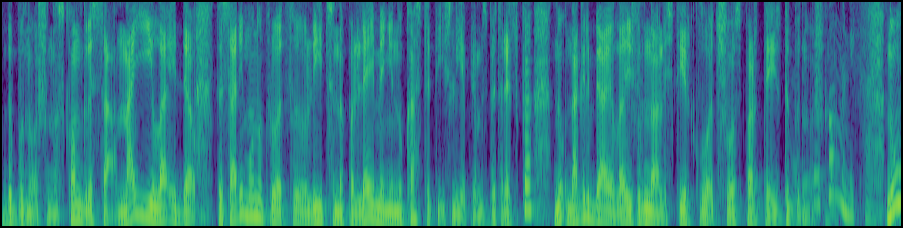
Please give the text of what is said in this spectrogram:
dibinošanas kongresā neīlaida. Tas arī, manuprāt, liecina par līmeni, nu kas te izliepjams, bet redz, ka nu, negribēja, lai žurnālisti ir klot šos partijas dibinošanu. Nu,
